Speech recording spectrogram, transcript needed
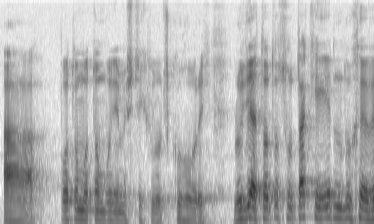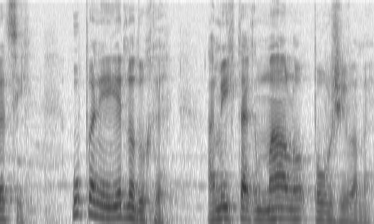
A potom o tom budem ešte chvíľočku hovoriť. Ľudia, toto sú také jednoduché veci. Úplne jednoduché. A my ich tak málo používame.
